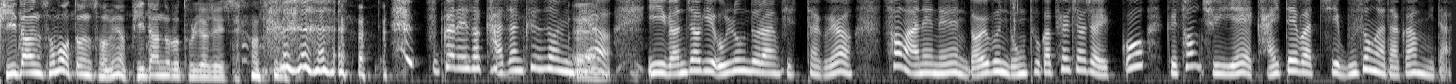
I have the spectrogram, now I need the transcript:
비단 섬은 어떤 섬이에요? 비단으로 둘려져 있어요. 북한에서 가장 큰 섬인데요. 네. 이 면적이 울릉도랑 비슷하고요. 섬 안에는 넓은 농토가 펼쳐져 있고 그 섬 주위에 갈대밭이 무성하다고 합니다.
